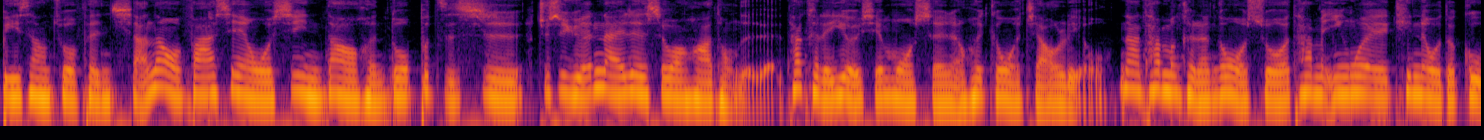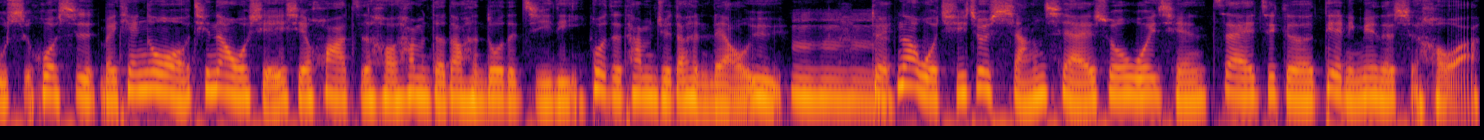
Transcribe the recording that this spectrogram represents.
FB 上做分享。那我发现我吸引到很多不只是就是原来认识万花筒的人，他可能也有一些陌生人会跟我交流。那他们可能跟我说，他们因为听了我的故事，或是每天跟我听到我写一些话之后，他们得到很多的激励，或者他们觉得很疗愈。嗯嗯嗯，对。那我其实就想起来说，我以前在这个店里面的时候啊，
